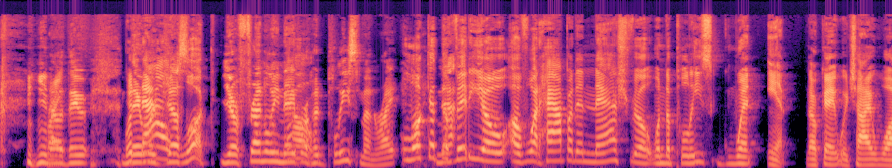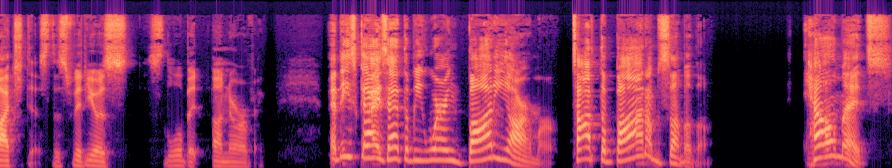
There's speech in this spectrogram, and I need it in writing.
you know Right. they but they now were just look your friendly neighborhood policeman right look at Now- the video of what happened in Nashville when the police went in. Okay, which I watched this. This video is, is a little bit unnerving, and these guys had to be wearing body armor, top to bottom. Some of them, helmets,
